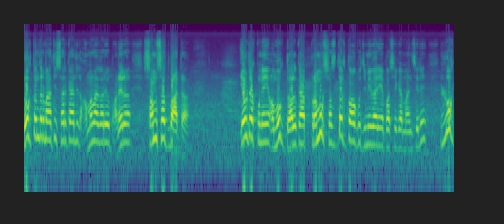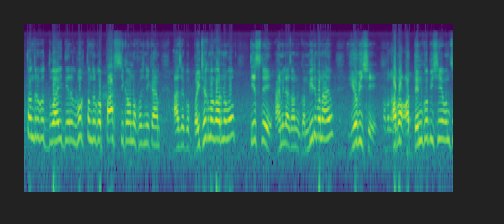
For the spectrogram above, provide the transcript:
लोकतन्त्रमाथि सरकारले हमला गर्यो भनेर संसदबाट एउटा कुनै अमुक दलका प्रमुख सचेतक तहको जिम्मेवारीमा बसेका मान्छेले लोकतन्त्रको दुवाई दिएर लोकतन्त्रको पाठ सिकाउन खोज्ने काम आजको बैठकमा गर्नुभयो। त्यसले हामीलाई झन् गम्भीर बनायो। यो विषय अब अध्ययनको विषय हुन्छ।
